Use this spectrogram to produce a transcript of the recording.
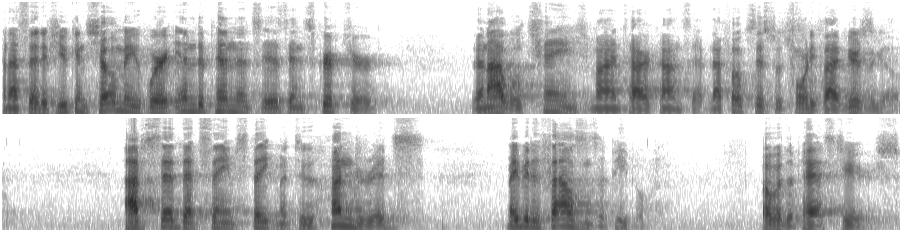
and I said, if you can show me where independence is in Scripture, then I will change my entire concept. Now, folks, this was 45 years ago. I've said that same statement to hundreds, maybe to thousands of people over the past years.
